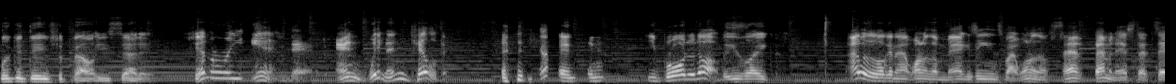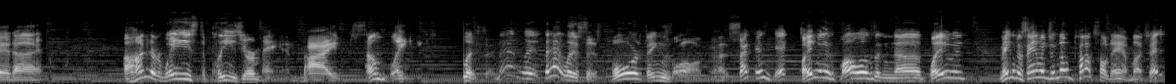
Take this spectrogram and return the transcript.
Look at Dave Chappelle. He said it. Chivalry ended, and women killed it. yep. and and he brought it up. He's like, I was looking at one of the magazines by one of the feminists that said, uh, "100 Ways to Please Your Man" by some lady. Listen, that, li- that list is four things long. Uh, second, get play with his balls and uh, play with, make him a sandwich and don't talk so damn much. And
